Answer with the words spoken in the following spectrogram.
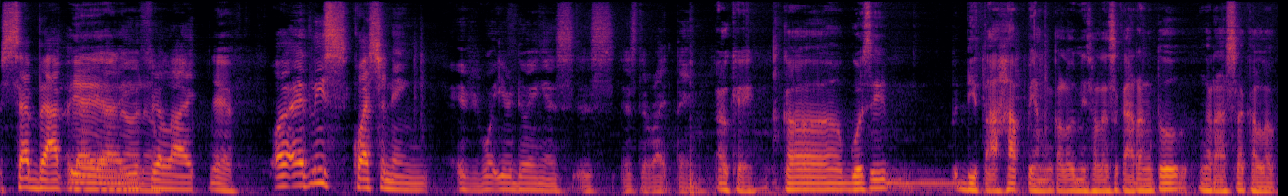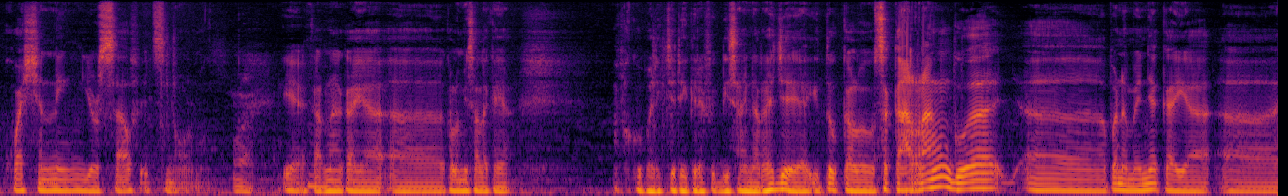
setback. Yeah, that, yeah, uh, no, you no. feel like, Yeah. or at least questioning if what you're doing is is is the right thing. Oke, ke gue sih di tahap yang kalau misalnya sekarang tuh ngerasa kalau questioning yourself it's normal. Right. Iya, karena kayak eh, kalau misalnya kayak apa gue balik jadi graphic designer aja ya? Itu kalau sekarang gue eh, apa namanya kayak eh,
